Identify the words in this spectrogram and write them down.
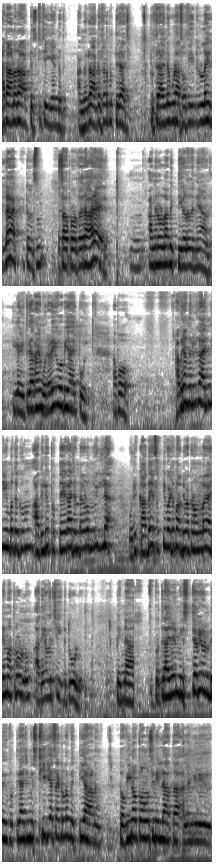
അതാണ് ഒരു ആർട്ടിസ്റ്റ് ചെയ്യേണ്ടത്. അങ്ങനെ ഒരു ആർട്ടിസ്റ്റാണ് പൃഥ്വിരാജ്. പൃഥ്വിരാജിന്റെ കൂടെ അസോസിയേറ്റഡുള്ള എല്ലാ ആക്ടേഴ്സും സഹപ്രവർത്തകർ ആരായാലും അങ്ങനെയുള്ള വ്യക്തികൾ തന്നെയാണ്. ഈ എഴുത്തുകാരനായ മുരളി ഗോപി ആയപ്പോൾ. അപ്പോൾ അവരങ്ങനെ ഒരു കാര്യം ചെയ്യുമ്പോഴത്തേക്കും അതിൽ പ്രത്യേക അജണ്ടകളൊന്നും ഇല്ല. ഒരു കഥ എഫക്റ്റീവായിട്ട് പറഞ്ഞു വെക്കണമെന്നുള്ള കാര്യം മാത്രമേ ഉള്ളൂ. അതേ അവർ ചെയ്തിട്ടുള്ളൂ. പിന്നെ പൃഥ്വിരാജിന് മിസ്റ്ററി ഉണ്ട്. പൃഥ്വിരാജ് മിസ്റ്റീരിയസ് ആയിട്ടുള്ള വ്യക്തിയാണ്. ടൊവിനോ തോമസിന് ഇല്ലാത്ത അല്ലെങ്കിൽ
